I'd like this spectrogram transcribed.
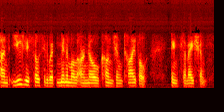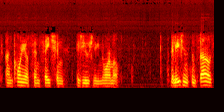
and usually associated with minimal or no conjunctival inflammation, and corneal sensation is usually normal. The lesions themselves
